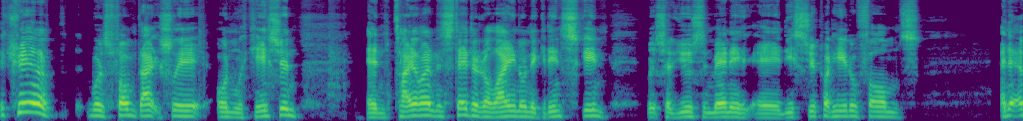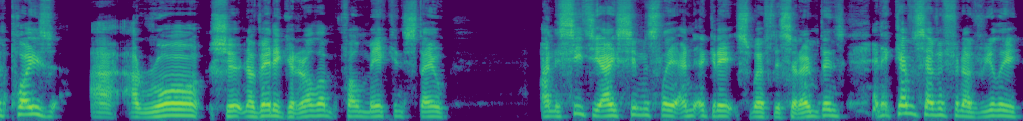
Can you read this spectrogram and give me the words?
The creator was filmed actually on location in Thailand instead of relying on the green screen which are used in many uh, these superhero films, and it employs a, a raw shooting, a very guerrilla filmmaking style, and the CGI seamlessly integrates with the surroundings, and it gives everything a really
